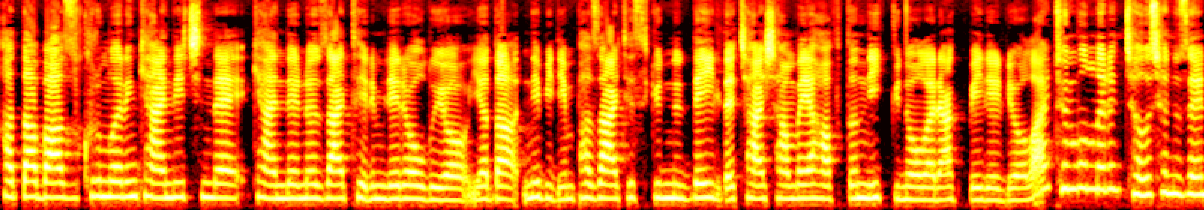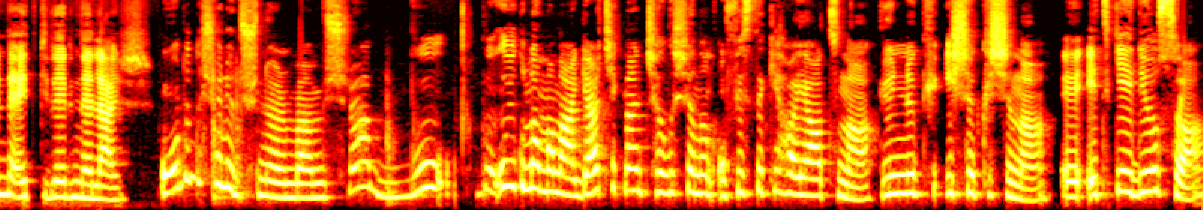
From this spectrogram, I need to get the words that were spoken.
Hatta bazı kurumların kendi içinde kendilerine özel terimleri oluyor ya da ne bileyim pazartesi günü değil de çarşambaya haftanın ilk günü olarak belirliyorlar. Tüm bunların çalışan üzerinde etkileri neler? Orada da şöyle düşünüyorum ben Büşra. Bu, bu uygulamalar gerçekten çalışanın ofisteki hayatına, günlük iş akışına, e, etki ediyorsa,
